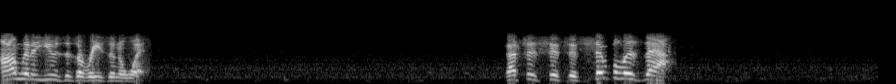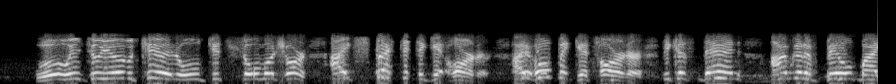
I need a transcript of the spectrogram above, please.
I'm going to use as a reason to win. That's as, it's as simple as that. Well, wait till you have a kid. It'll get so much harder. I expect it to get harder. I hope it gets harder because then I'm going to build my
